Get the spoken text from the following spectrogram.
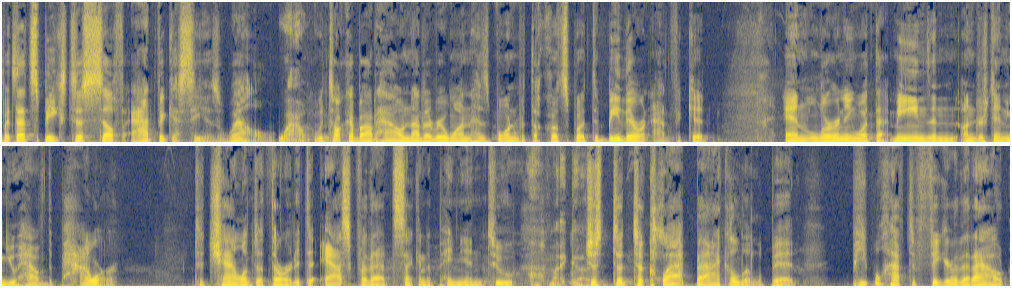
but that speaks to self advocacy as well. Wow. We talk about how not everyone has born with the chutzpah to be their own advocate, and learning what that means and understanding you have the power to challenge authority, to ask for that second opinion, to oh my god, just to, to clap back a little bit. People have to figure that out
